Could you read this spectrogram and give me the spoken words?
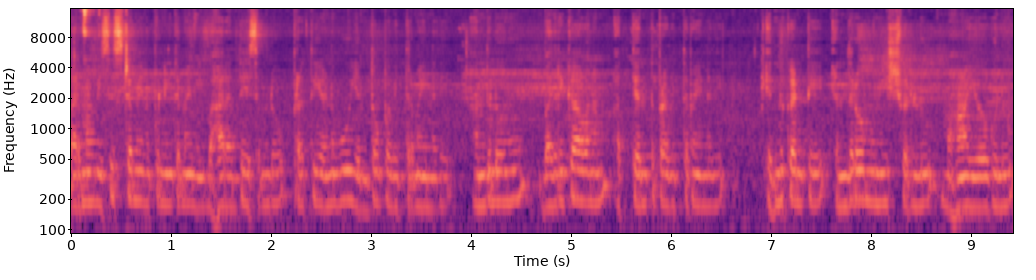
పరమ విశిష్టమైన పునీతమైన ఈ భారతదేశంలో ప్రతి అణువు ఎంతో పవిత్రమైనది. అందులోనూ బద్రికావనం అత్యంత పవిత్రమైనది. ఎందుకంటే ఎందరో మునీశ్వరులు మహాయోగులు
